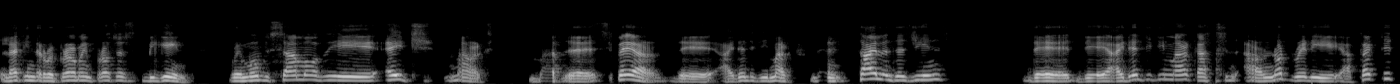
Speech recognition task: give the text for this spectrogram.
letting the reprogramming process begin. Remove some of the age marks, but uh, spare the identity mark. Then silence the genes. The, the identity markers are not really affected,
